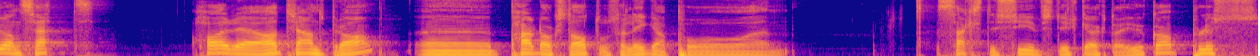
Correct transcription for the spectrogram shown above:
uansett, har jeg har trent bra. Uh, per dags dato så ligger jeg på uh, 67 styrkeøkter i uka, pluss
